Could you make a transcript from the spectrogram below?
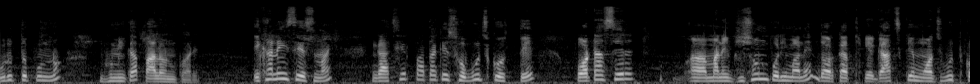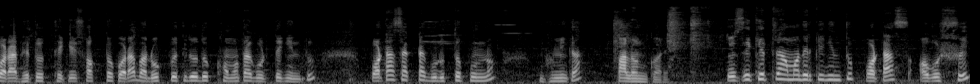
গুরুত্বপূর্ণ ভূমিকা পালন করে। এখানেই শেষ নয়, গাছের পাতাকে সবুজ করতে পটাশের মানে ভীষণ পরিমাণে দরকার থাকে। গাছকে মজবুত করা, ভেতর থেকে শক্ত করা বা রোগ প্রতিরোধক ক্ষমতা করতে কিন্তু পটাশ একটা গুরুত্বপূর্ণ ভূমিকা পালন করে। তো সেক্ষেত্রে আমাদেরকে কিন্তু পটাশ অবশ্যই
